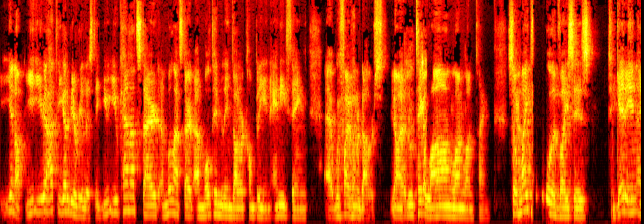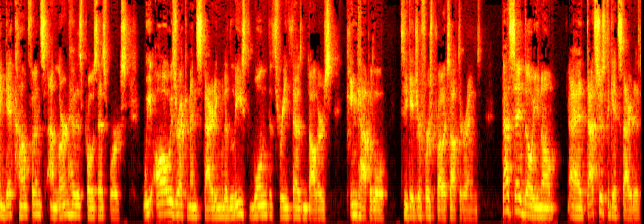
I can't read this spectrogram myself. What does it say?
you know you, you have to you got to be realistic. You you cannot start and will not start a multi million dollar company in anything uh, with five hundred dollars. You know it'll take a long, long, long time. So my typical advice is to get in and get confidence and learn how this process works. We always recommend starting with at least one to three thousand dollars in capital to get your first products off the ground. That said, though, you know, uh, that's just to get started.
